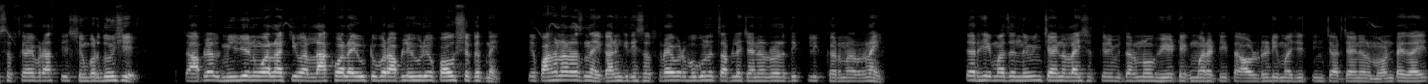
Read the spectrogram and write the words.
सबस्क्रायबर असतील शंभर दोनशे तर आपल्याला मिलियनवाला किंवा लाखवाला युट्यूबर आपले व्हिडिओ पाहू शकत नाही. ते पाहणारच नाही कारण की ते सबस्क्रायबर बघूनच आपल्या चॅनलवरती क्लिक करणार नाही. तर हे माझं नवीन चॅनल आहे शेतकरी मित्रांनो व्हिएटेक मराठी. तर ऑलरेडी माझे तीन चार चॅनल मॉनिटाईज आहेत.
